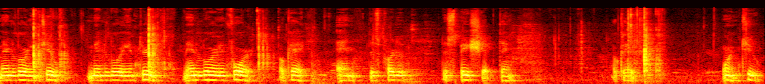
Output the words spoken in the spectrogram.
Mandalorian 2, Mandalorian 3, Mandalorian 4. Okay, and this part of the spaceship thing. Okay, one, two.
